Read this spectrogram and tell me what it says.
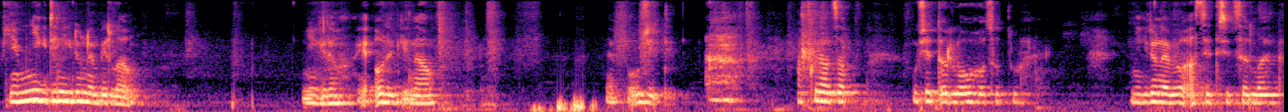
v něm nikdy nikdo nebydlel. Nikdo, je originál. Nepoužitý. Akorát za, už je to dlouho, co tu nikdo nebyl, asi 30 let.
